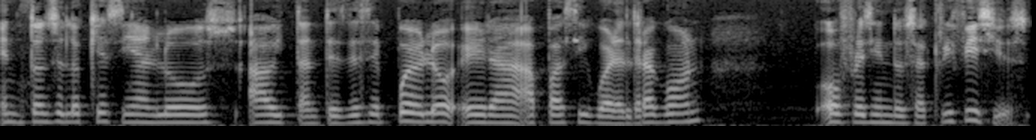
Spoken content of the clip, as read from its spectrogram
Entonces lo que hacían los habitantes de ese pueblo era apaciguar el dragón ofreciendo sacrificios.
